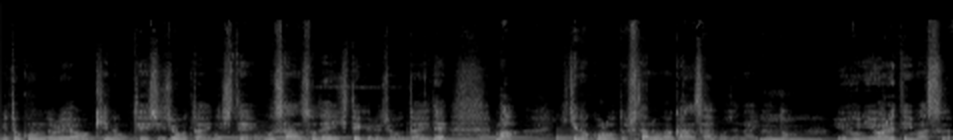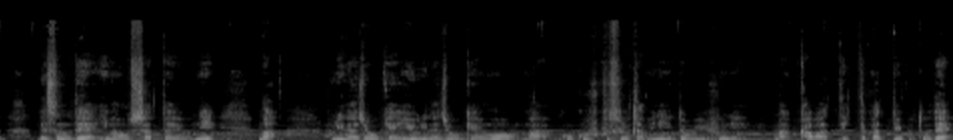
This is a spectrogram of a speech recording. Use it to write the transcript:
ミトコンドリアを機能停止状態にして、無酸素で生きていける状態で、まあ、生き残ろうとしたのが癌細胞じゃないかというふうに言われています。ですので、今おっしゃったように、まあ、不利な条件、有利な条件を、まあ、克服するためにどういうふうに、まあ、変わっていったかっていうことで、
